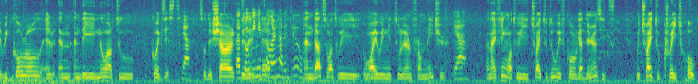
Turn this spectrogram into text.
every coral, ev- and, and they know how to coexist. yeah. So the shark. That's the, what we need yeah. to learn how to do. And that's what we, why we need to learn from nature. yeah. And I think what we try to do with coral gardeners, it's we try to create hope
